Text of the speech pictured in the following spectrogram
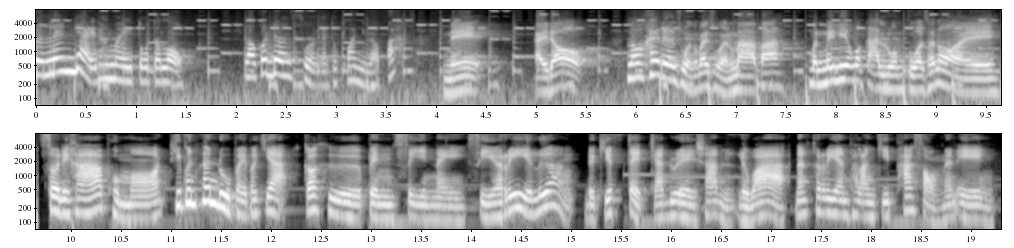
จะเล่นใหญ่ทำไมตัวตลก เราก็เดินสวนกันทุกวันอยู่แล้วปะเน่ไอดอลเราก็แค่เดินสวนกันไปสวนกันมาปะ มันไม่เรียกว่าการรวมตัวซะหน่อย สวัสดีครับ ผมมอสที่เพื่อนๆดูไปเมื่อกี้ก็คือเป็นซีนในซีรีส์เรื่อง The Gifted Graduation หรือว่านักเรียนพลังกิฟต์ภาค 2 นั่นเอง เ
